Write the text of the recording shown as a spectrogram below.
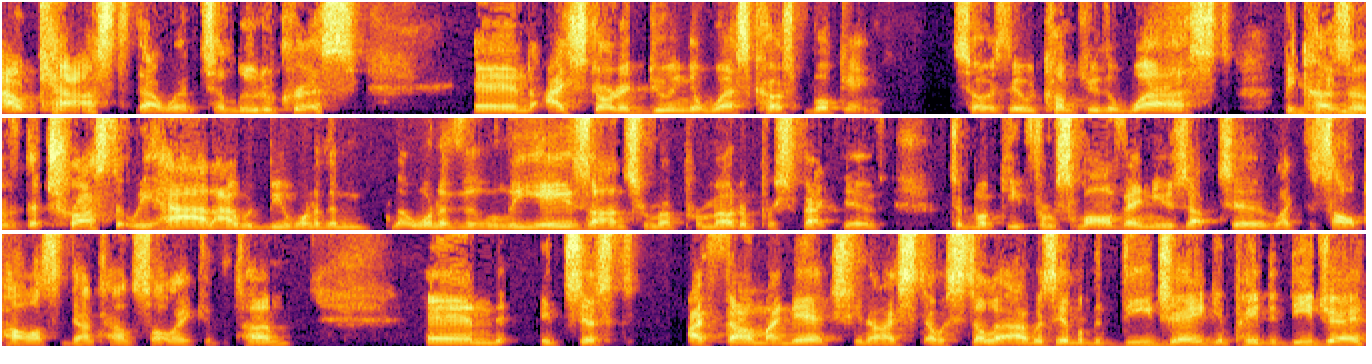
OutKast, that went to Ludacris, and I started doing the West Coast booking. So as they would come through the West, because Mhm. of the trust that we had, I would be one of the one of the liaisons from a promoter perspective to book from small venues up to like the Salt Palace in downtown Salt Lake at the time. And it just I found my niche. You know, I, I was still I was able to DJ, get paid to DJ,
